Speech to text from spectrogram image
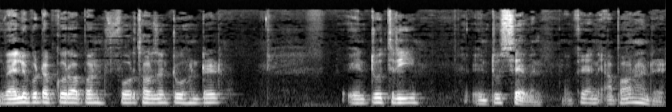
value put up करू आपण four thousand two hundred into three into seven okay आणि अपॉन हंड्रेड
